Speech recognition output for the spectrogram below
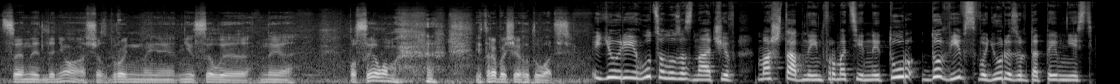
це не для нього, що збройні сили не по силам, і треба ще готуватися. Юрій Гуцало зазначив, масштабний інформаційний тур довів свою результативність,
